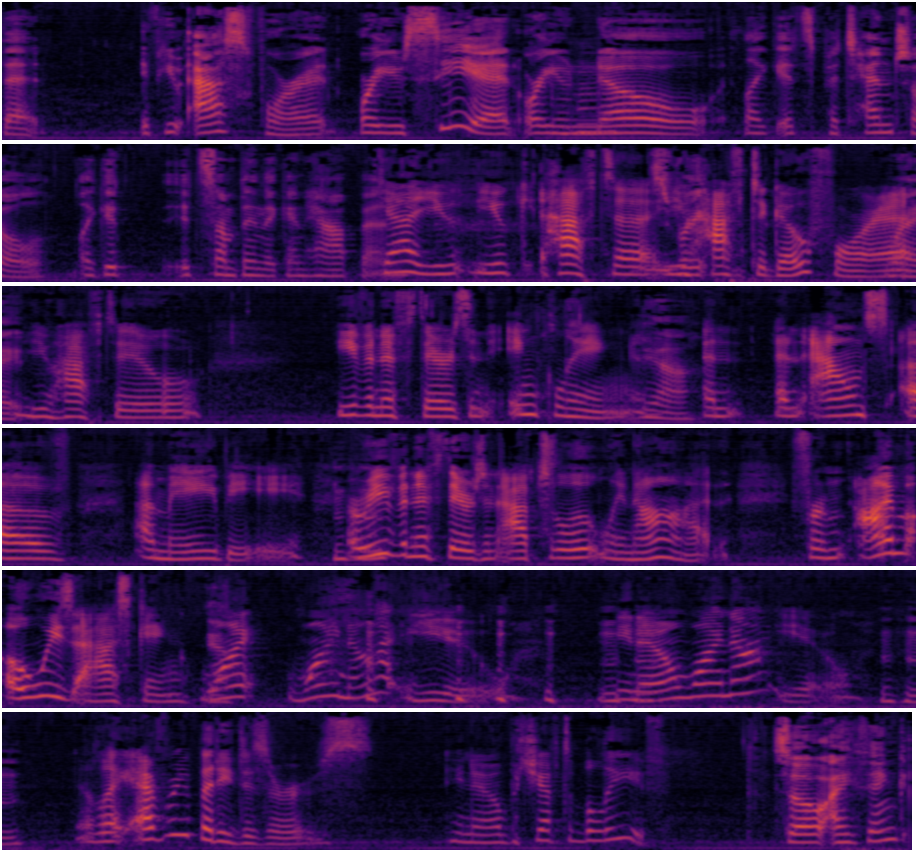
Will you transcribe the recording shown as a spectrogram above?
that if you ask for it or you see it or you know like its potential, like it it's something that can happen. yeah, you you have to you re- have to go for it. Right. You have to, even if there's an inkling, Yeah. an an ounce of a maybe, or Mm-hmm. even if there's an absolutely not. From I'm always asking Yeah. why why not you? you know why not you? Mm-hmm. Like everybody deserves, you know, but you have to believe. So I think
